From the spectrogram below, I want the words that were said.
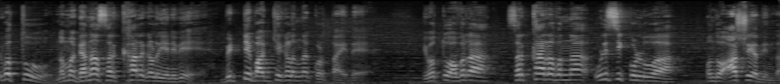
ಇವತ್ತು ನಮ್ಮ ಘನ ಸರ್ಕಾರಗಳು ಏನಿವೆ, ಬಿಟ್ಟಿ ಭಾಗ್ಯಗಳನ್ನು ಕೊಡ್ತಾ ಇದೆ. ಇವತ್ತು ಅವರ ಸರ್ಕಾರವನ್ನ ಉಳಿಸಿಕೊಳ್ಳುವ ಒಂದು ಆಶಯದಿಂದ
